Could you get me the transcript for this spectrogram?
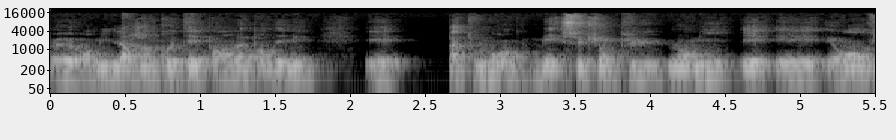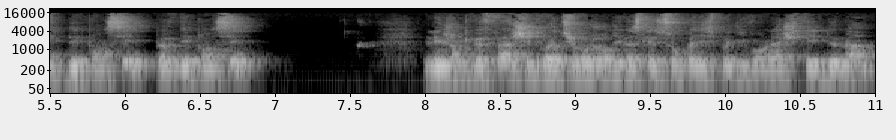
euh, ont mis de l'argent de côté pendant la pandémie, et pas tout le monde, mais ceux qui ont pu l'ont mis et, ont envie de dépenser, peuvent dépenser. Les gens qui ne peuvent pas acheter de voiture aujourd'hui parce qu'elles ne sont pas disponibles vont l'acheter demain.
